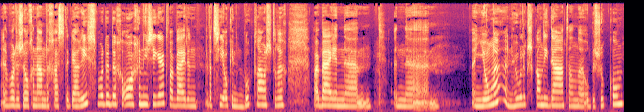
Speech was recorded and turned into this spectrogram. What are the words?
En er worden zogenaamde gastegaris worden er georganiseerd. Waarbij een, dat zie je ook in het boek trouwens terug. Waarbij een, um, een, um, een jongen, een huwelijkskandidaat, dan uh, op bezoek komt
